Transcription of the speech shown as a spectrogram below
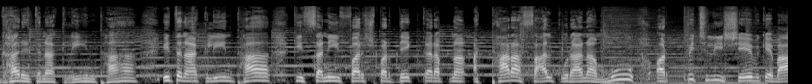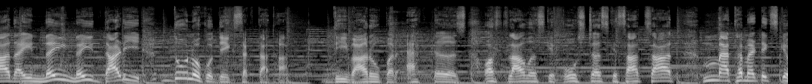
घर इतना क्लीन था, इतना क्लीन था कि सनी फर्श पर देखकर अपना 18 साल पुराना मुँह और पिछली शेव के बाद आई नई नई दाढ़ी दोनों को देख सकता था। दीवारों पर एक्टर्स और फ्लावर्स के पोस्टर्स के साथ साथ मैथमेटिक्स के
